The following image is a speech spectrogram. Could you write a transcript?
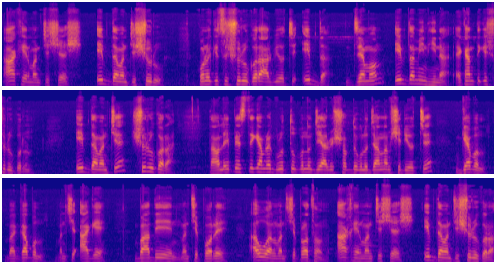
আখের মানছে শেষ। ইবদা মানছে শুরু। কোনো কিছু শুরু করা আরবি হচ্ছে ইবদা। যেমন, ইবদা মিন হিনা, এখান থেকে শুরু করুন। ইবদা মানছে শুরু করা। তাহলে এই পেজ থেকে আমরা গুরুত্বপূর্ণ যে আরবি শব্দগুলো জানলাম, সেটি হচ্ছে গ্যাবল বা গাবল মানছে আগে, বাদিন মানছে পরে, আউয়াল মানছে প্রথম, আখের মানছে শেষ, ইবদা মানছে শুরু করা।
